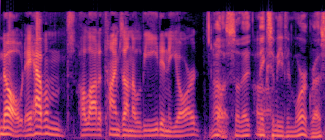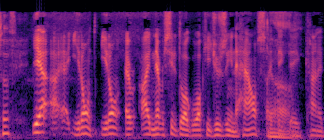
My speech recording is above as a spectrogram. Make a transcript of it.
No, they have them a lot of times on a lead in the yard. Oh, but, so that makes uh, him even more aggressive. Yeah, I, you don't, you don't. Ever, I never see the dog walk. He's usually in the house. I Oh. think they kind of.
